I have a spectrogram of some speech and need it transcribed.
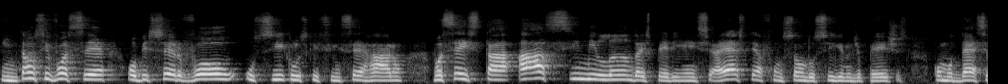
Então, se você observou os ciclos que se encerraram, você está assimilando a experiência. Esta é a função do signo de Peixes, como 12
